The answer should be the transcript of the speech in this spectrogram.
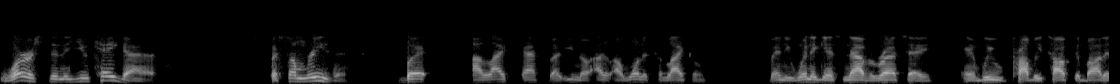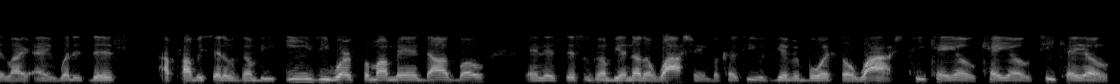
worse than the UK guys for some reason. But I like that. Uh, you know, I, I wanted to like him, and he went against Navarrete, and we probably talked about it like, hey, what is this? I probably said it was gonna be easy work for my man Dogboe, and this this was gonna be another washing because he was giving boys the wash, TKO, KO, TKO,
